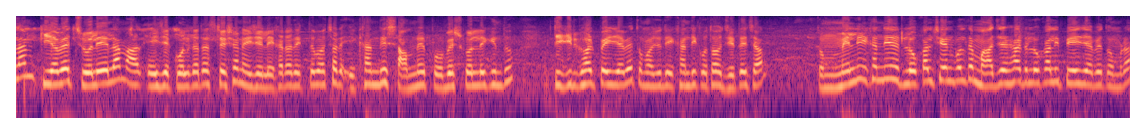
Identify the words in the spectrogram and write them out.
দেখালাম কীভাবে চলে এলাম, আর এই যে কলকাতা স্টেশন, এই যে লেখাটা দেখতে পাচ্ছ, আর এখান দিয়ে সামনে প্রবেশ করলে কিন্তু টিকিট ঘর পেয়ে যাবে। তোমরা যদি এখান দিয়ে কোথাও যেতে চাও, তো মেনলি এখান দিয়ে লোকাল ট্রেন বলতে মাঝেরহাট লোকালই পেয়ে যাবে তোমরা।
